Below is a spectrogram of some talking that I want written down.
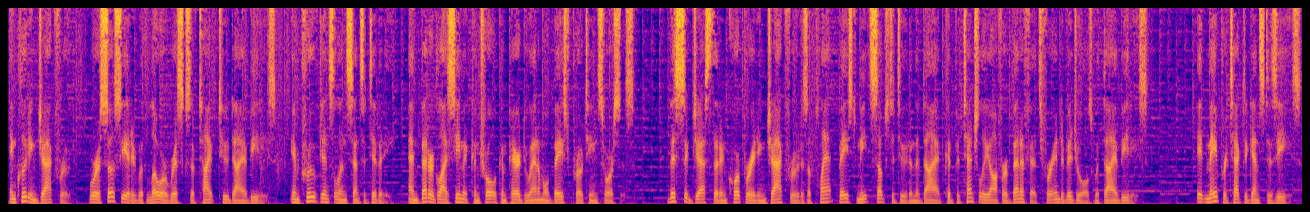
including jackfruit, were associated with lower risks of type 2 diabetes, improved insulin sensitivity, and better glycemic control compared to animal-based protein sources. This suggests that incorporating jackfruit as a plant-based meat substitute in the diet could potentially offer benefits for individuals with diabetes. It may protect against disease.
